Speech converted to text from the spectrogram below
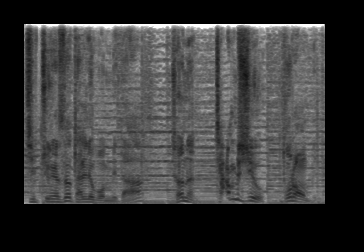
집중해서 달려봅니다. 저는 잠시 후 돌아옵니다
